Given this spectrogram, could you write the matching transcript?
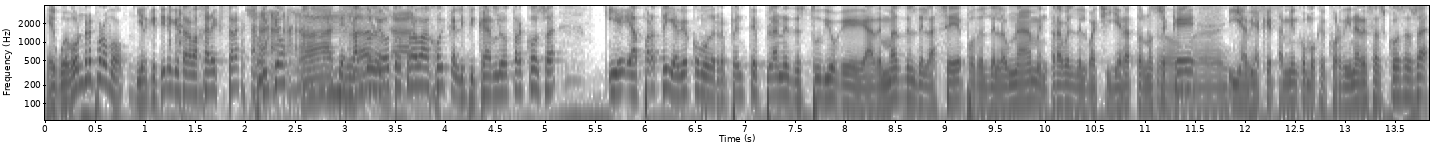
el huevón reprobó y el que tiene que trabajar extra soy yo, Ah, dejándole claro. otro trabajo y calificarle otra cosa. Y, aparte, ya había como de repente planes de estudio que, además del de la CEP o del de la UNAM, entraba el del bachillerato, no sé No qué. Y había que también como que coordinar esas cosas. O sea,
